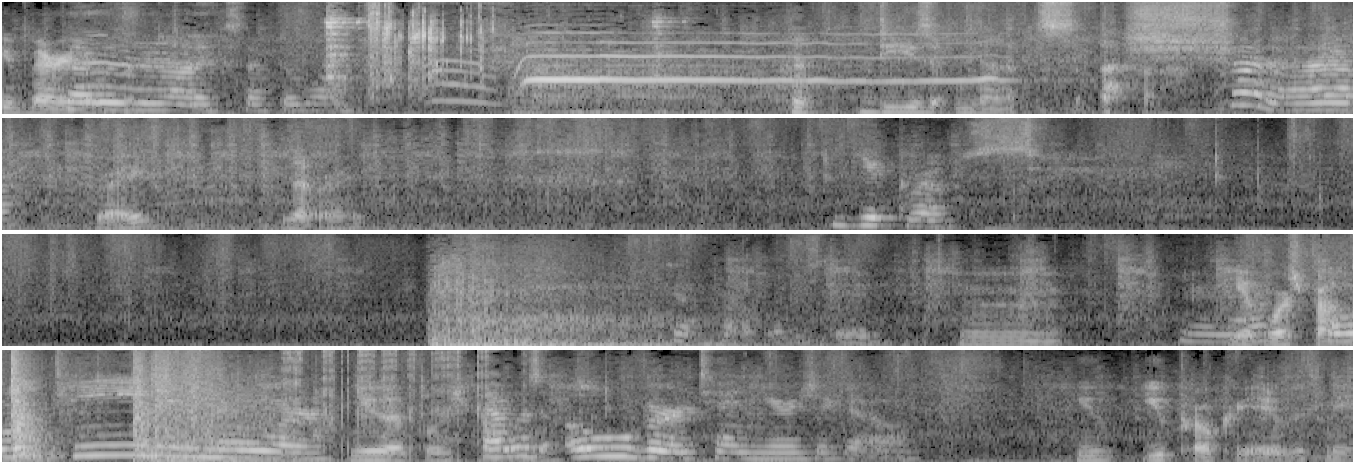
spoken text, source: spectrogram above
You buried that was not acceptable. These nuts. Shut up. right? Is that right? You're gross. Got problems, dude. Mm, You have worse problems. 14 anymore. you have worse problems. That was over 10 years ago. You you procreated with me,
